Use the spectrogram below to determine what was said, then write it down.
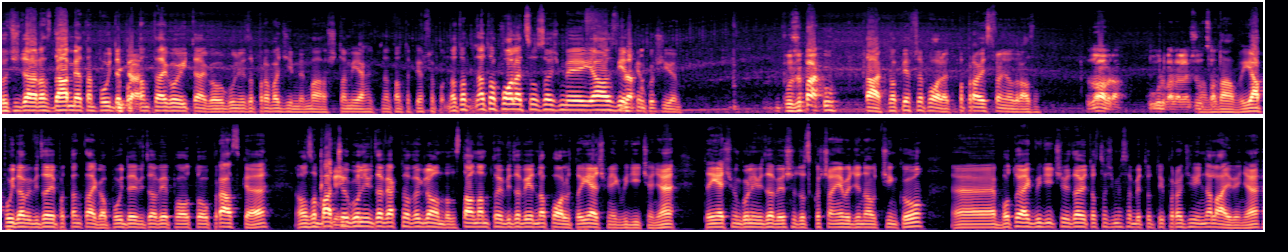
To ci zaraz dam, ja tam pójdę I po tak. tamtego i tego, ogólnie zaprowadzimy, masz tam jechać na tamto pierwsze pole. Na to, na to pole co żeśmy, ja z Wierzchem Na- kosiłem. Po rzepaku? Tak, to pierwsze pole, to po prawej stronie od razu. Dobra. Kurwa, ale rzucam. dawaj. Ja pójdę widzowie po tamtego, pójdę widzowie po tą praskę. No zobaczcie ogólnie widzowie jak to wygląda. Zostało nam to widzowie jedno pole, to jedźmy jak widzicie, nie? Ten jedźmy ogólnie widzowie jeszcze do skoczenia będzie na odcinku. E, bo to jak widzicie widzowie to cośmy sobie tutaj poradzili na live, nie?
